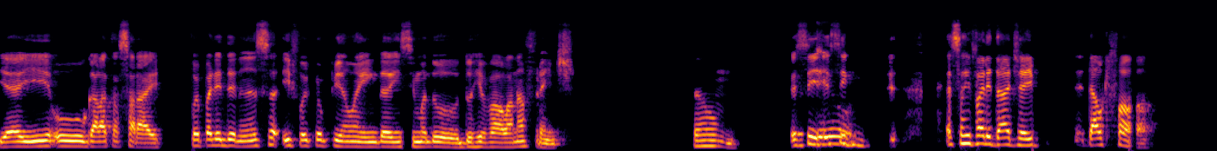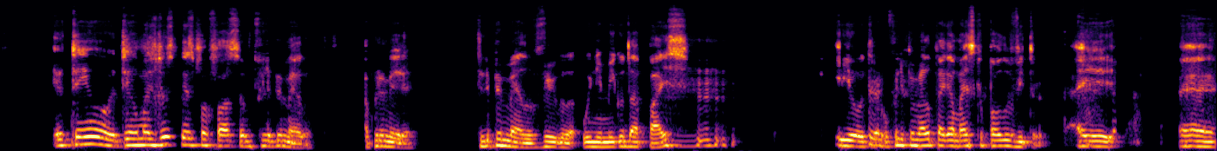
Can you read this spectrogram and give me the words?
E aí o Galatasaray foi pra liderança e foi campeão ainda em cima do, do rival lá na frente. Então, esse, tenho- esse, essa rivalidade aí dá o que falar. Eu tenho, eu tenho mais duas coisas pra falar sobre Felipe Melo. A primeira, Felipe Melo, vírgula, o inimigo da paz. E outra, o Felipe Melo pega mais que o Paulo Vitor. Aí, é,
